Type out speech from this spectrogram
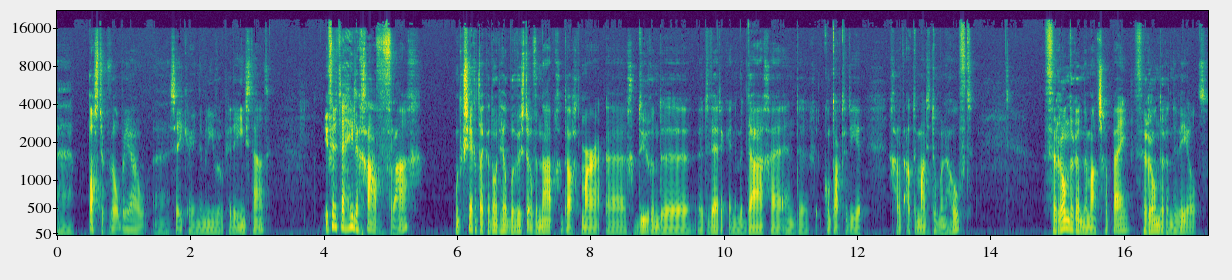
Uh, past ook wel bij jou, uh, zeker in de manier waarop je erin staat. Ik vind het een hele gave vraag. Moet ik zeggen dat ik er nooit heel bewust over na heb gedacht, maar uh, gedurende het werk en de dagen en de contacten die je hebt, gaat het automatisch door mijn hoofd. Veranderende maatschappij, veranderende wereld,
